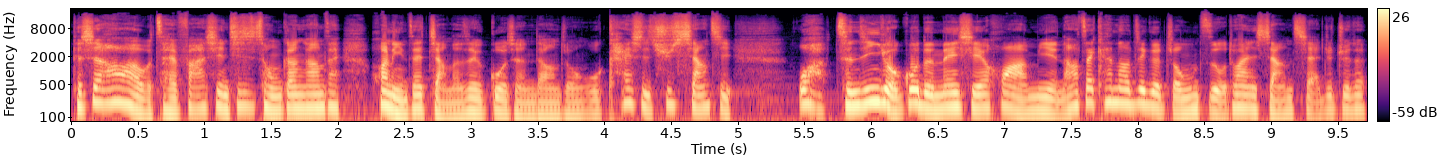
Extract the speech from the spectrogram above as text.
可是后来我才发现，其实从刚刚在幻玲在讲的这个过程当中，我开始去想起，哇，曾经有过的那些画面，然后再看到这个种子，我突然想起来，就觉得。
